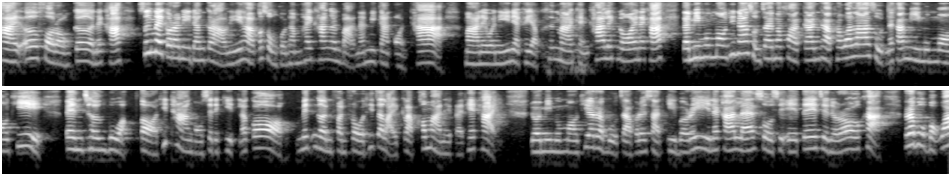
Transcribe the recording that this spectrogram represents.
higher for longer นะคะ ซึ่งในกรณีดังกล่าวนี้ค่ะ ก็ส่งผลทำให้ค่าเงินบาทนั้นมีการอ่อนค่า มาในวันนี้เนี่ยขยับขึ้นมาแข็งค่าเล็กน้อยนะคะ แต่มีมุมมองที่น่าสนใจมาฝากกันค่ะ เพราะว่าล่าสุดนะคะมีมุมมองที่เป็นเชิงบวกต่อทิศทางของเศรษฐกิจ แล้วก็เม็ดเงินฟันโฟที่จะไหลกลับเข้ามาในประเทศไทย โดยมีมุมมองที่ระบุจากบริษัท e b e r y นะคะและ Societe General ค่ะ ระบุบอกว่า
